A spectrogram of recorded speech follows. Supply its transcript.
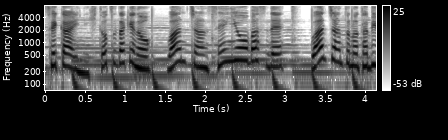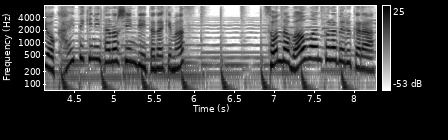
世界に一つだけのワンちゃん専用バスでワンちゃんとの旅を快適に楽しんでいただけます。そんなワンワントラベルから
